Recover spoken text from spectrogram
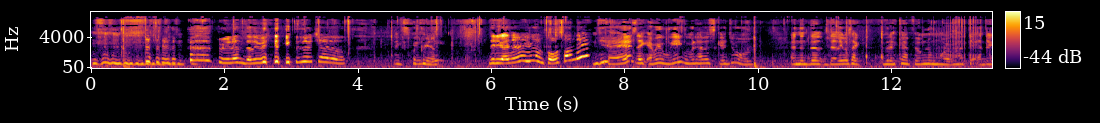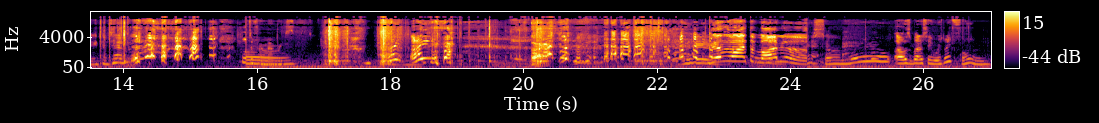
Rena and Deli made a YouTube channel. Excuse Karina. me? Did you guys ever even post on there? Yes, like every week we would have a schedule. And then the Deli was like, but I can't film no more. We have to end our YouTube channel. Different memories. I, I the other one at the bottom. somewhere. I was about to say, where's my phone?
